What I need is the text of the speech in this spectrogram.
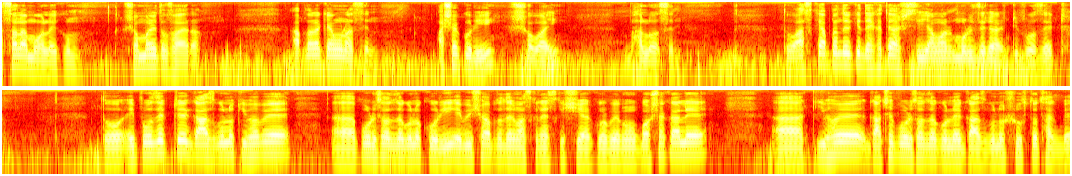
আসসালামু আলাইকুম। সম্মানিত ভাইয়েরা, আপনারা কেমন আছেন? আশা করি সবাই ভালো আছেন। তো আজকে আপনাদেরকে দেখাতে আসছি আমার মরিচের আরেকটি প্রজেক্ট তো এই প্রজেক্টের গাছগুলো কীভাবে পরিচর্যাগুলো করি এ বিষয়ে আপনাদের মাঝখানে আজকে শেয়ার করবে এবং বর্ষাকালে কীভাবে গাছের পরিচর্যা করলে গাছগুলো সুস্থ থাকবে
